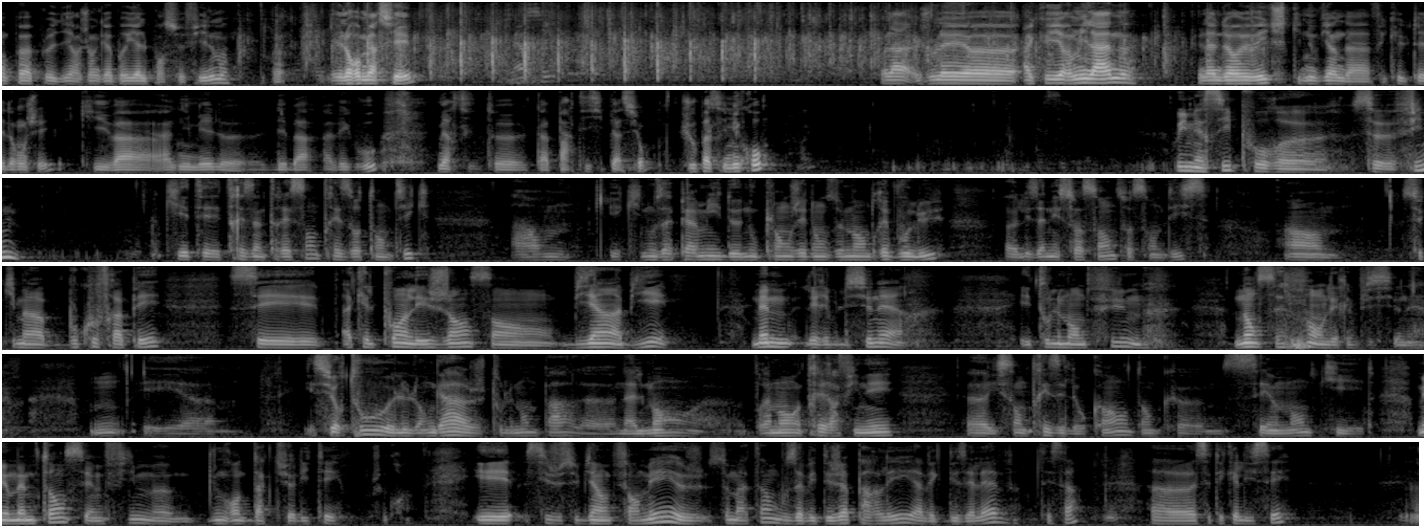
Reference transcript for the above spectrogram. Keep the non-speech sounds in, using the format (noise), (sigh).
On peut applaudir Jean-Gabriel pour ce film et le remercier. Merci. Voilà, je voulais euh, accueillir Milan, Milan Dorovic, qui nous vient de la faculté d'Angers, qui va animer le débat avec vous. Merci de ta participation. Je vous passe le micro. Oui, merci pour euh, ce film qui était très intéressant, très authentique euh, et qui nous a permis de nous plonger dans un monde révolu, euh, les années 60, 70. ce qui m'a beaucoup frappé, c'est à quel point les gens sont bien habillés, même les révolutionnaires. Et tout le monde fume, (laughs) non seulement les révolutionnaires. Et et surtout, le langage, tout le monde parle un allemand euh, vraiment très raffiné. Euh, ils sont très éloquents, donc euh, c'est un monde qui. Mais en même temps, c'est un film d'une grande actualité, je crois. Et si je suis bien informé, ce matin, vous avez déjà parlé avec des élèves, c'est ça? C'était quel lycée?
